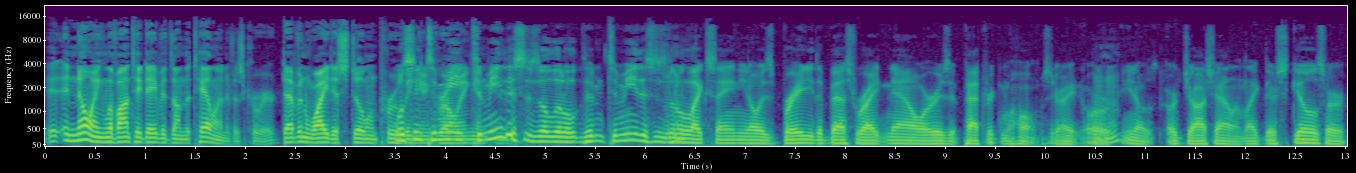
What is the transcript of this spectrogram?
And knowing Lavonte David's on the tail end of his career, Devin White is still improving Well, see, and to me, to and- me, this is a little. To, to me, this is a Mm-hmm. little like saying, you know, is Brady the best right now, or is it Patrick Mahomes, right, or Mm-hmm. you know, or Josh Allen? Like their skills are,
